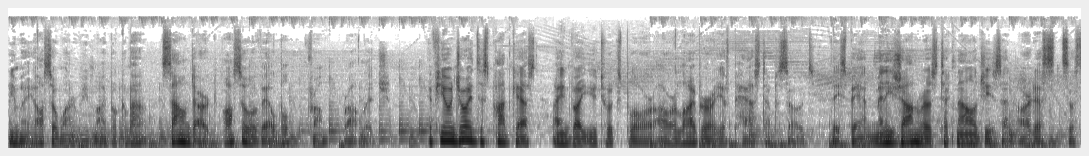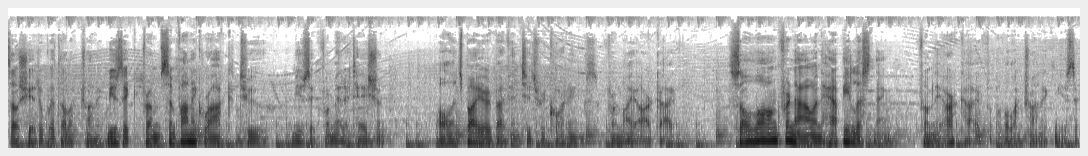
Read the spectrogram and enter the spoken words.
You may also want to read my book about sound art, also available from Routledge. If you enjoyed this podcast, I invite you to explore our library of past episodes. They span many genres, technologies, and artists associated with electronic music, from symphonic rock to music for meditation, all inspired by vintage recordings from my archive. So long for now, and happy listening from the archive of electronic music.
